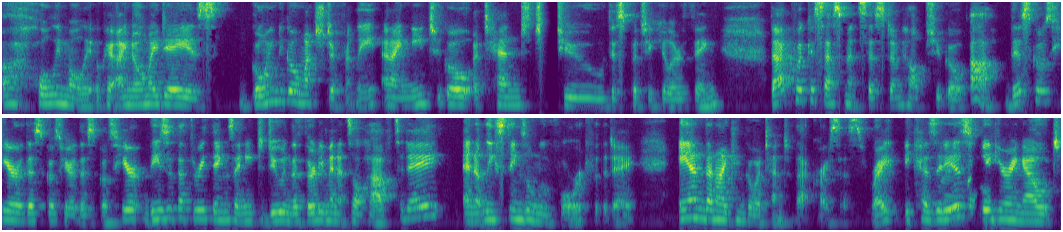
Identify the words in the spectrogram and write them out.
oh, holy moly, okay, I know my day is going to go much differently and I need to go attend to this particular thing. That quick assessment system helps you go, ah, this goes here, this goes here, this goes here. These are the three things I need to do in the 30 minutes I'll have today. And at least things will move forward for the day. And then I can go attend to that crisis, right? Because it is figuring out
